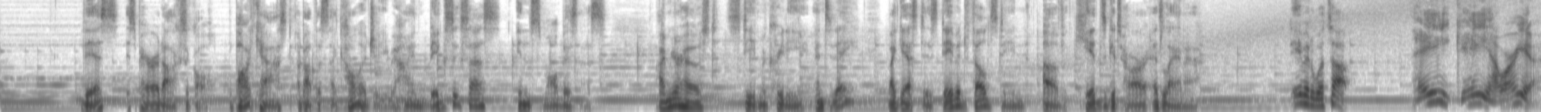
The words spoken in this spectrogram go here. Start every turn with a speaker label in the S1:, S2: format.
S1: This is Paradoxical, the podcast about the psychology behind big success in small business. I'm your host, Steve McCready, and today my guest is David Feldstein of Kids Guitar Atlanta. David, what's up?
S2: Hey, hey, how are you?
